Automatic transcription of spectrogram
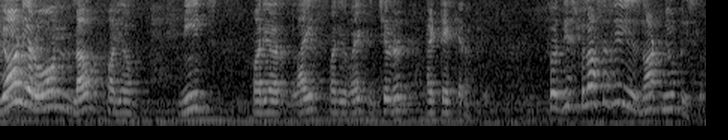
beyond your own love for your needs, for your life, for your wife and children, I take care of you. So this philosophy is not new to Islam.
